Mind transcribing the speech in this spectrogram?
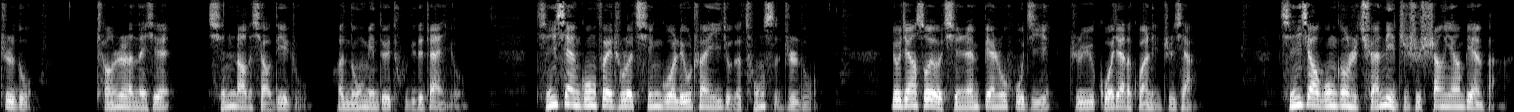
制度，承认了那些勤劳的小地主和农民对土地的占有。秦献公废除了秦国流传已久的从死制度。又将所有秦人编入户籍，置于国家的管理之下。秦孝公更是全力支持商鞅变法，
